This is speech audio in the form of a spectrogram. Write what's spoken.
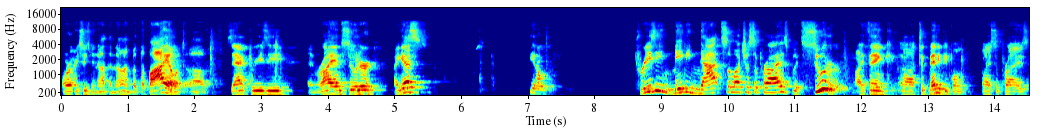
or excuse me, not the non, but the buyout of Zach Parise and Ryan Suter. I guess, you know, Parise maybe not so much a surprise, but Suter, I think, uh, took many people by surprise.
